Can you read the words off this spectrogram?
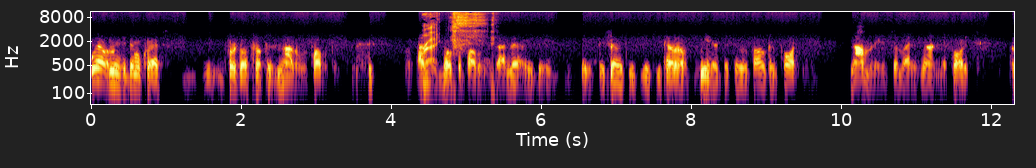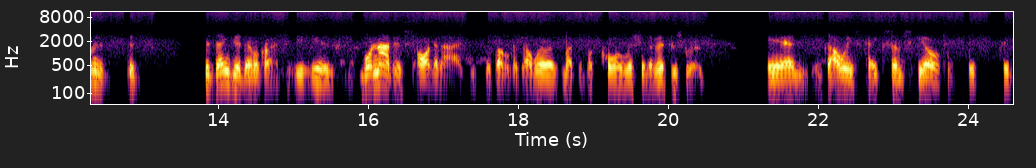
Well, I mean, the Democrats. First of all, Trump is not a Republican. I Right. mean, most Republicans I know. It- it- it- So it's, it's kind of weird that the Republican Party nominated somebody that's not in their party. I mean, the, the, danger of Democrats i- is we're not as organized as Republicans are. We're as much of a coalition of interest groups, and it always takes some skill to, to, to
